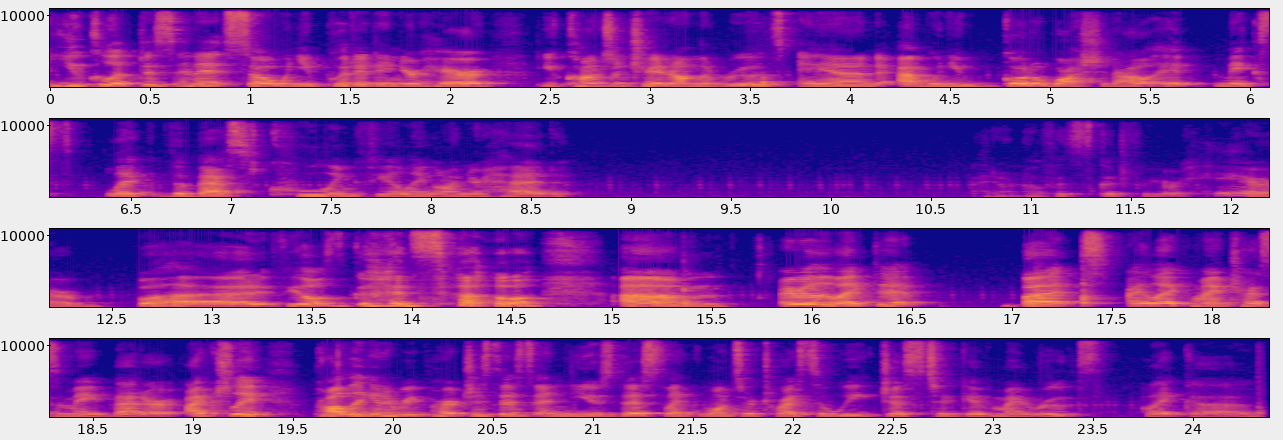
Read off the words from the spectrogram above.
eucalyptus in it. So when you put it in your hair, you concentrate it on the roots. And when you go to wash it out, it makes like the best cooling feeling on your head. I don't know if it's good for your hair, but it feels good. So um, I really liked it but I like my Tresemme better. Actually, probably going to repurchase this and use this like once or twice a week just to give my roots like a,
